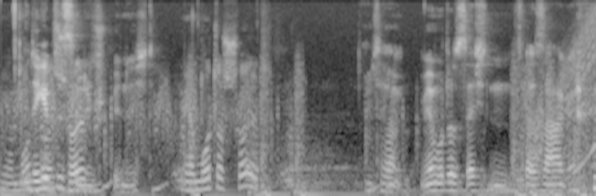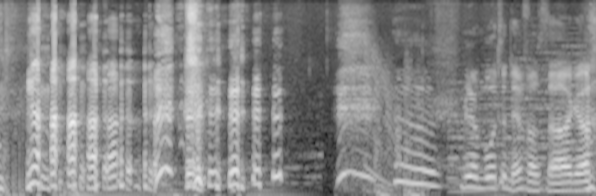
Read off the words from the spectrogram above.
Miyamoto Und den gibt es schuld. Spiel nicht. Miyamoto ist schuld. Alter, Miyamoto ist echt ein Versager. Miyamoto der Versager.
